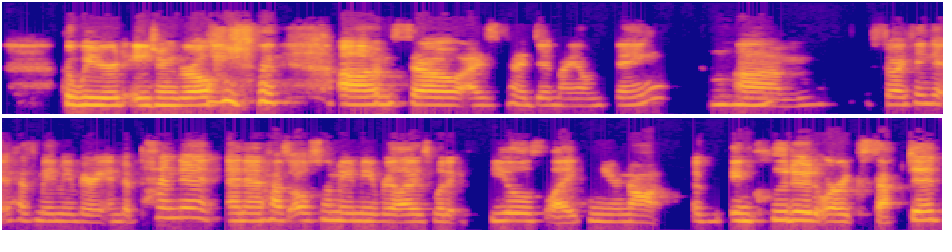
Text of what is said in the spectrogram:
the weird asian girl. Um, so i just kind of did my own thing. Mm-hmm. um, so i think it has made me very independent and it has also made me realize what it feels like when you're not uh, included or accepted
